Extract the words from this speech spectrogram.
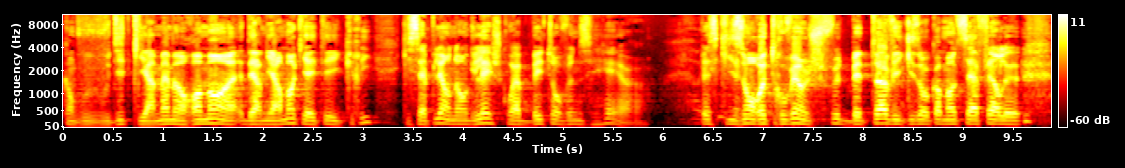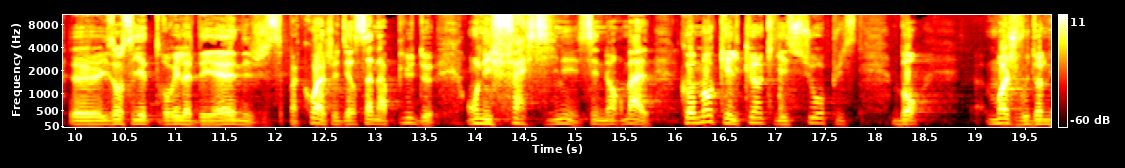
quand vous vous dites qu'il y a même un roman hein, dernièrement qui a été écrit qui s'appelait en anglais, je crois, Beethoven's Hair. Parce qu'ils ont retrouvé un cheveu de Beethoven et qu'ils ont commencé à faire le. Euh, ils ont essayé de trouver l'ADN et je sais pas quoi. Je veux dire, ça n'a plus de. On est fasciné, c'est normal. Comment quelqu'un qui est sourd puisse. Bon, moi, je vous donne.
